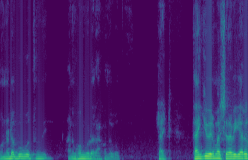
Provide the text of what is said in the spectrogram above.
ఉన్న డబ్బు పోతుంది. అనుభవం కూడా రాకుండా పోతుంది. Right. Thank you very much Ravi గారు.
